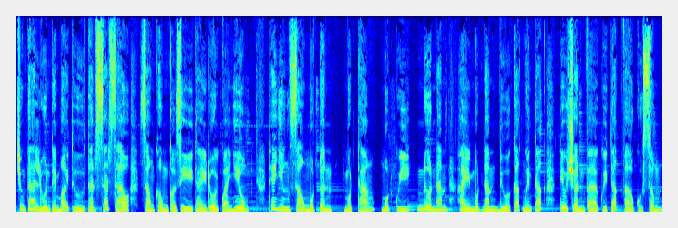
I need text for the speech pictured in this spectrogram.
chúng ta luôn thấy mọi thứ thật sát sao, song không có gì thay đổi quá nhiều. Thế nhưng sau một tuần, một tháng, một quý, nửa năm hay một năm đưa các nguyên tắc, tiêu chuẩn và quy tắc vào cuộc sống,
